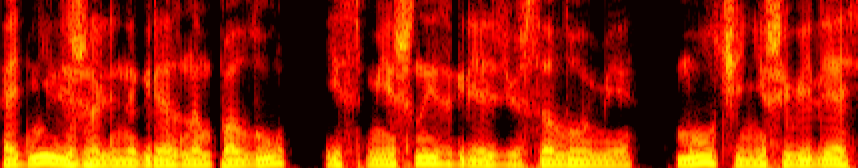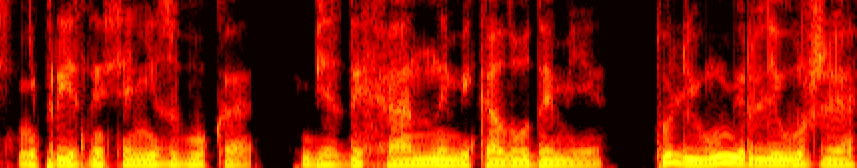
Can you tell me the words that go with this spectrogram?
Одни лежали на грязном полу и смешанной с грязью соломе, молча не шевелясь, не произнося ни звука, бездыханными колодами. То ли умерли уже,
